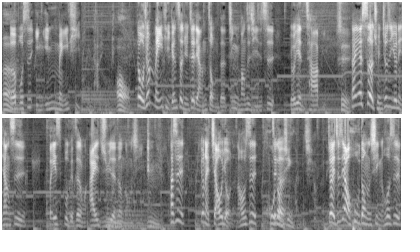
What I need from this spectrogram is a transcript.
而不是影音媒体平台。哦，对，我觉得媒体跟社群这两种的经营方式其实是有点差别。是，但因为社群就是有点像是 Facebook 这种 IG 的这种东西，嗯，它是。用来交友的，然后是、这个、互动性很强的，对，就是要有互动性，或是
